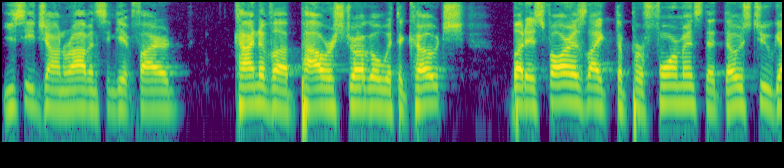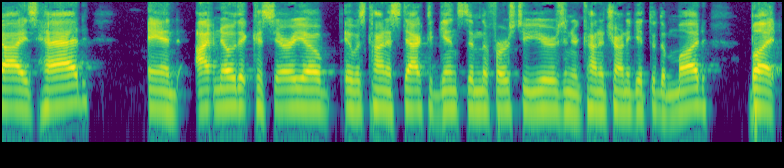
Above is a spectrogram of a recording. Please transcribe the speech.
you see Jon Robinson get fired, kind of a power struggle with the coach. But as far as like the performance that those two guys had, and I know that Caserio, it was kind of stacked against him the first two years, and you're kind of trying to get through the mud. But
